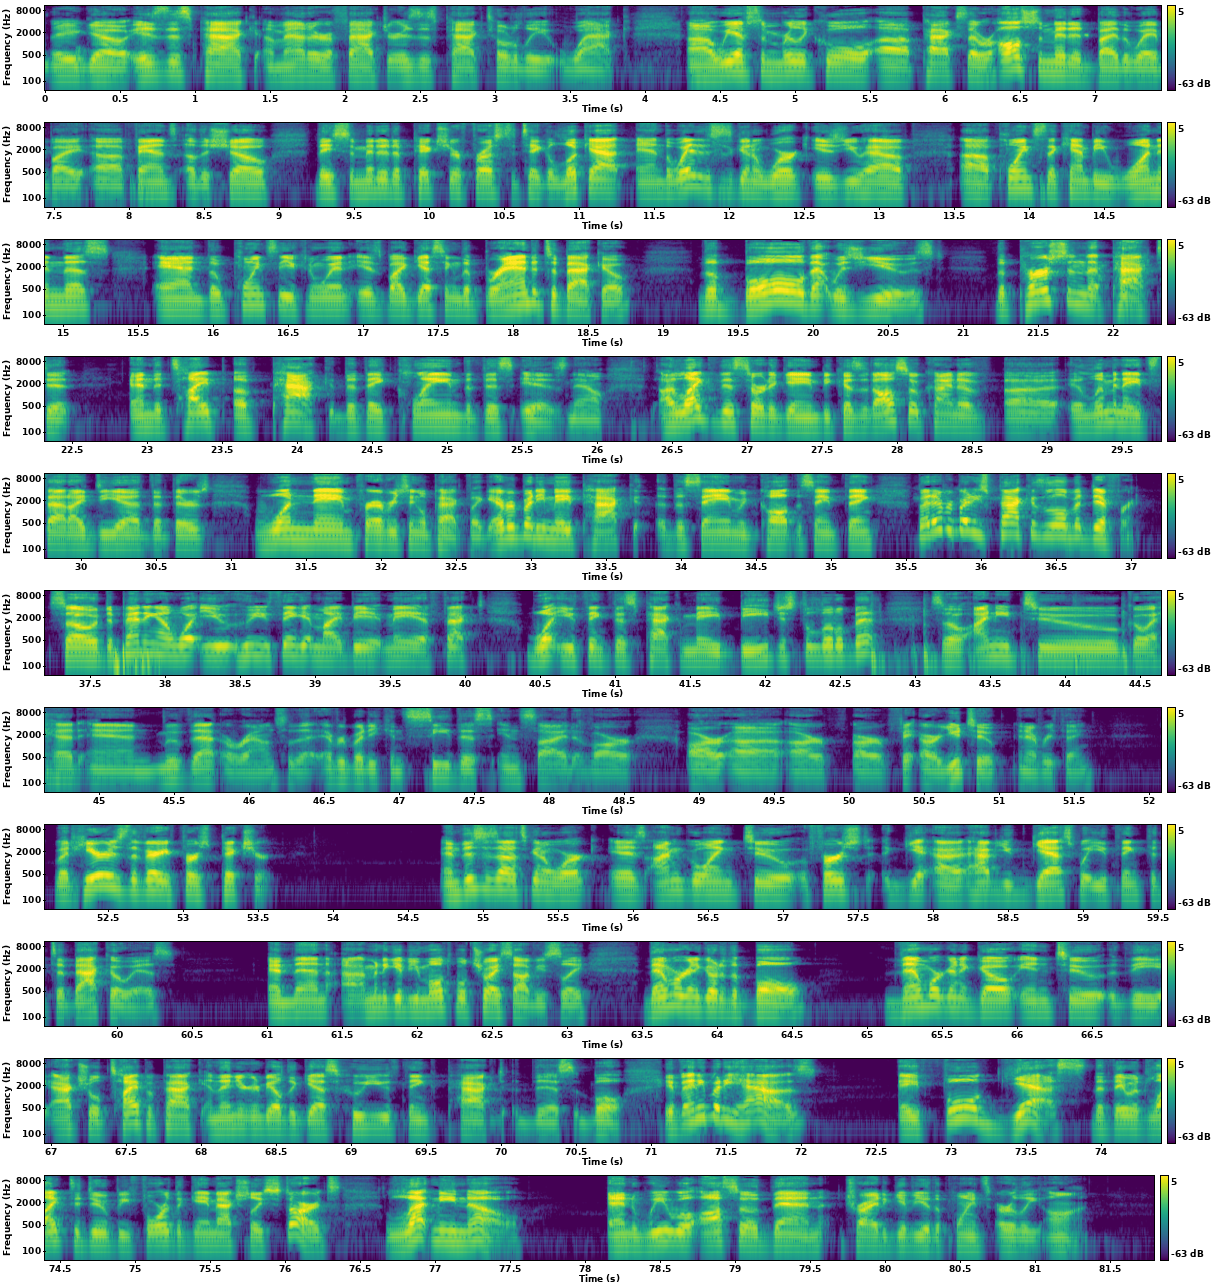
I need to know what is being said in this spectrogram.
There you go. Is this pack a matter of fact, or is this pack totally whack? Uh, we have some really cool uh, packs that were all submitted, by the way, by uh, fans of the show. They submitted a picture for us to take a look at, and the way this is going to work is you have uh, points that can be won in this, and the points that you can win is by guessing the brand of tobacco, the bowl that was used, the person that packed it, and the type of pack that they claim that this is. Now, I like this sort of game because it also kind of uh, eliminates that idea that there's one name for every single pack. Like everybody may pack the same and call it the same thing, but everybody's pack is a little bit different. So depending on what you who you think it might be, it may affect what you think this pack may be just a little bit. So I need to go ahead and move that around so that everybody can see this inside of our our uh, our our our YouTube and everything. But here is the very first picture. And this is how it's going to work: is I'm going to first get, uh, have you guess what you think the tobacco is, and then I'm going to give you multiple choice, obviously. Then we're going to go to the bowl. Then we're going to go into the actual type of pack, and then you're going to be able to guess who you think packed this bowl. If anybody has a full guess that they would like to do before the game actually starts, let me know, and we will also then try to give you the points early on.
